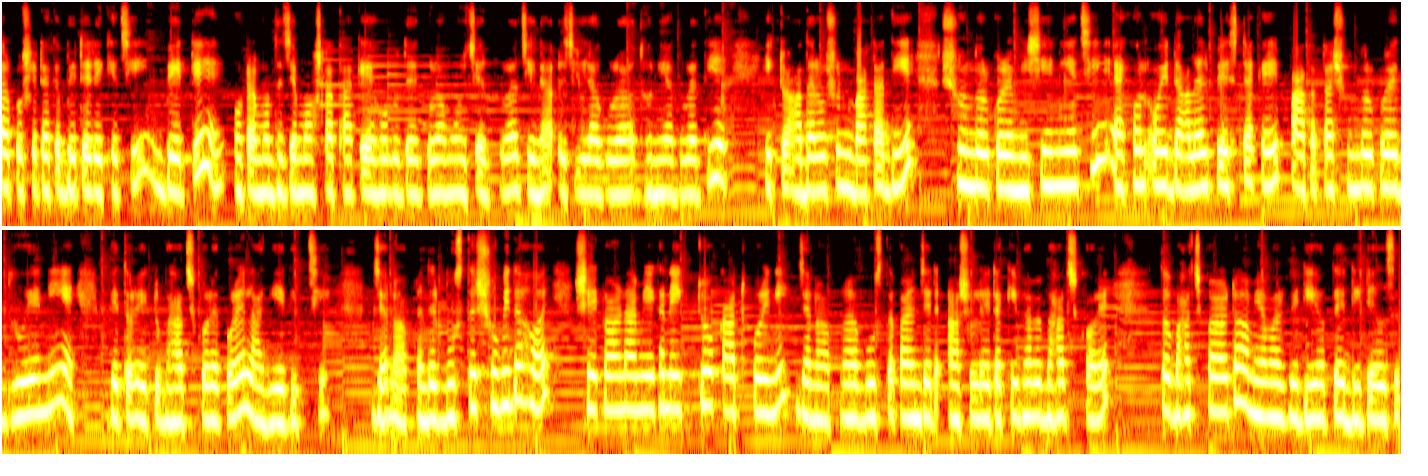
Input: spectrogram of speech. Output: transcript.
তারপর সেটাকে বেটে রেখেছি। বেটে ওটার মধ্যে যে মশলা থাকে, হলুদের গুঁড়া, মরিচের গুঁড়া, জিনা, জিরা গুঁড়া, ধনিয়া গুঁড়া দিয়ে একটু আদা, রসুন বাটা দিয়ে সুন্দর করে মিশিয়ে নিয়েছি। এখন ওই ডালের পেস্টটাকে পাতাটা সুন্দর করে ধুয়ে নিয়ে ভেতরে একটু ভাজ করে করে লাগিয়ে দিচ্ছি। যেন আপনাদের বুঝতে সুবিধা হয়। সে কারণে আমি এখানে একটুও কাট করিনি, যেন আপনারা বুঝতে পারেন যে আসলে এটা কীভাবে ভাজ করে। তো ভাজ করাটা আমি আমার ভিডিওতে ডিটেলসে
